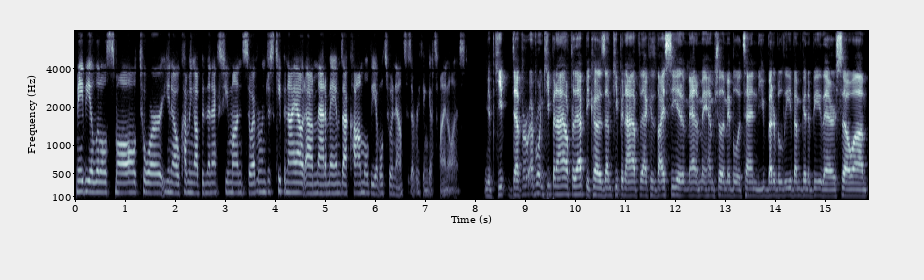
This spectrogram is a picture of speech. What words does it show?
maybe a little small tour you know coming up in the next few months. So everyone just keep an eye out on madamemayhem.com we'll be able to announce as everything gets finalized keep everyone keep an eye out for that because I'm keeping an eye out for that because if I see a Madame Mayhem show that I'm able to attend, you better believe I'm going to be there. So um,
